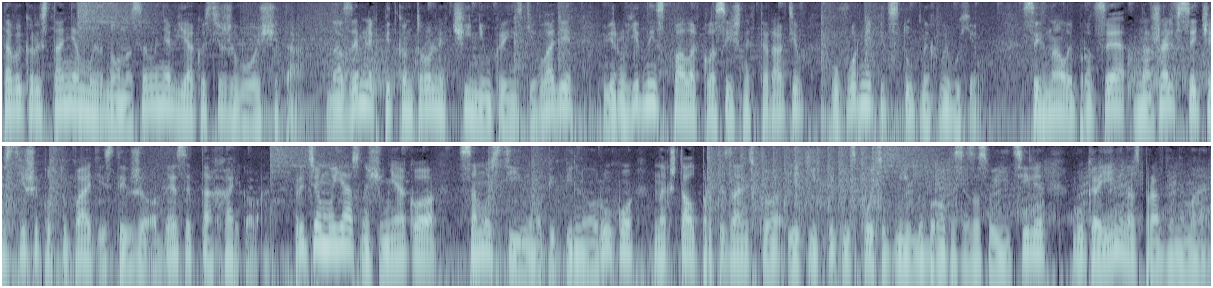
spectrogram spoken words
та використання мирного населення в якості живого щита. На землях підконтрольних чинній українській владі вірогідний спалах класичних терактів у формі підступних вибухів. Сигнали про це, на жаль, все частіше поступають із тих же Одеси та Харкова. При цьому ясно, що ніякого самостійного підпільного руху на кшталт партизанського, який в такий спосіб міг би боротися за свої цілі, в Україні насправді немає.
